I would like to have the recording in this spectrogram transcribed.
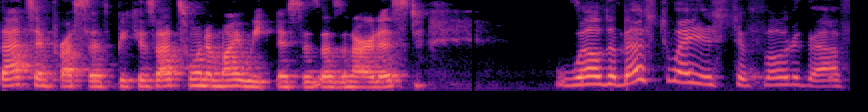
That's impressive because that's one of my weaknesses as an artist well, the best way is to photograph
